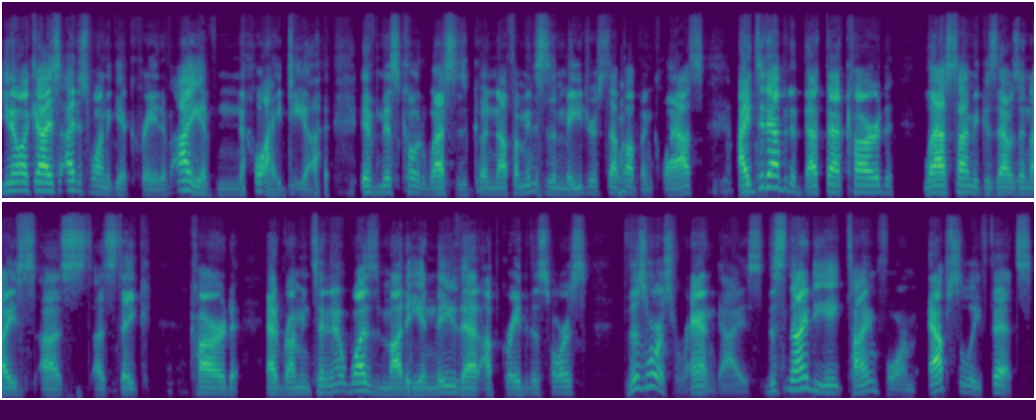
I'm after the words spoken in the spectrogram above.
you know what, guys? I just want to get creative. I have no idea if Miss Code West is good enough. I mean, this is a major step up in class. I did happen to bet that card last time because that was a nice uh, a stake card at Remington, and it was muddy, and maybe that upgraded this horse. This horse ran, guys. This 98 time form absolutely fits.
